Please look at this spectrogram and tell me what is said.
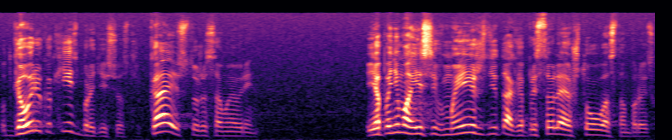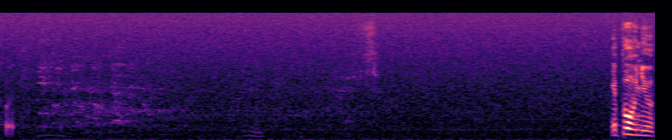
Вот говорю, как есть, братья и сестры. Каюсь в то же самое время. И я понимаю, если в моей жизни так, я представляю, что у вас там происходит. Я помню,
